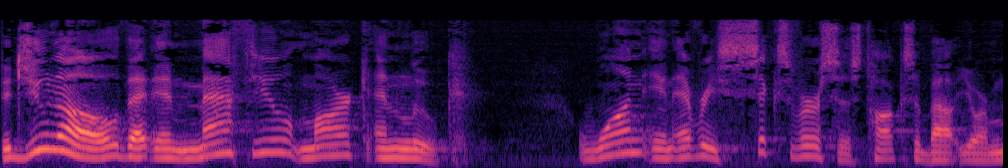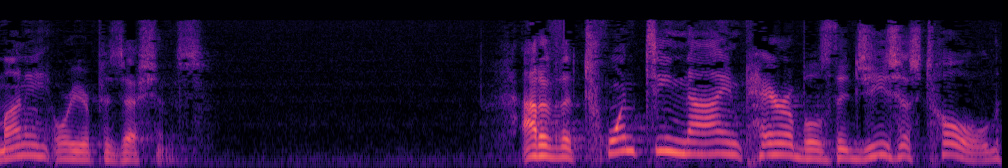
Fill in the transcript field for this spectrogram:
Did you know that in Matthew, Mark, and Luke, one in every six verses talks about your money or your possessions? Out of the 29 parables that Jesus told,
